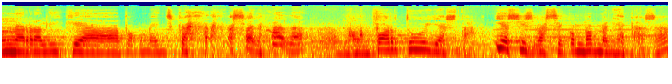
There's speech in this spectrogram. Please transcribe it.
una relíquia poc menys que sagrada. Me l'emporto i ja està. I així va ser com van venir a casa.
